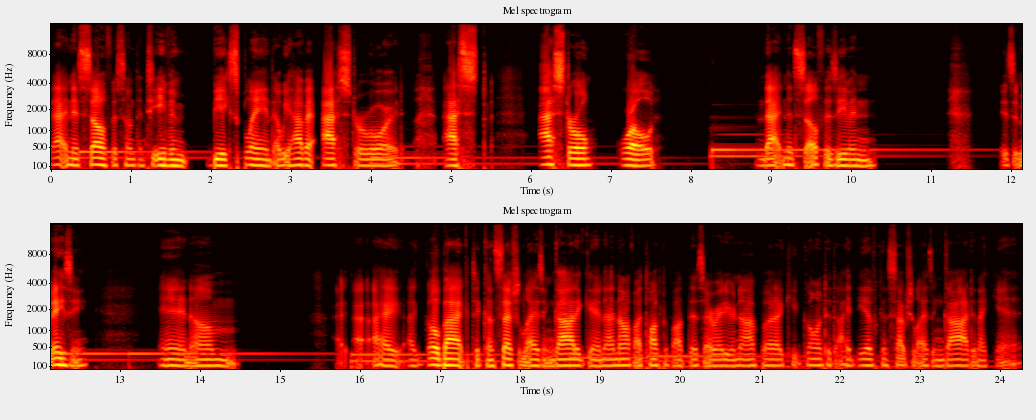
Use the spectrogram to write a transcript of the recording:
That in itself is something to even be explained that we have an asteroid, ast, astral world. And that in itself is even, it's amazing. And um, I, I, I go back to conceptualizing God again. I know if I talked about this already or not, but I keep going to the idea of conceptualizing God and I can't.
